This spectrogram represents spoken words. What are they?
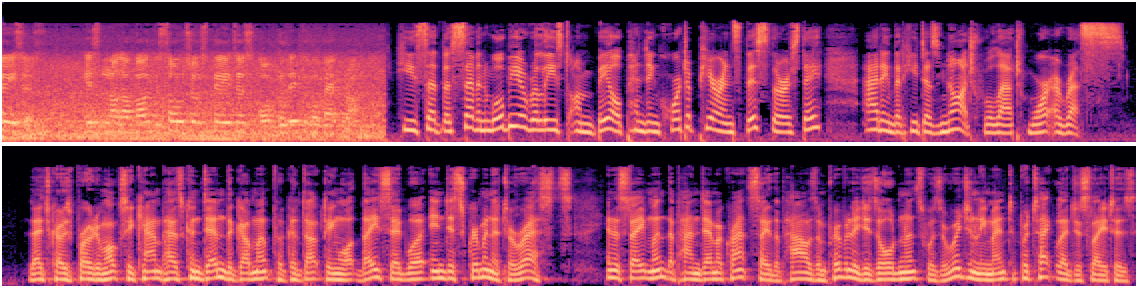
basis is not about the social status or political background. He said the seven will be released on bail pending court appearance this Thursday, adding that he does not rule out more arrests. LegCo's pro democracy camp has condemned the government for conducting what they said were indiscriminate arrests. In a statement, the Pan Democrats say the Powers and Privileges Ordinance was originally meant to protect legislators.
